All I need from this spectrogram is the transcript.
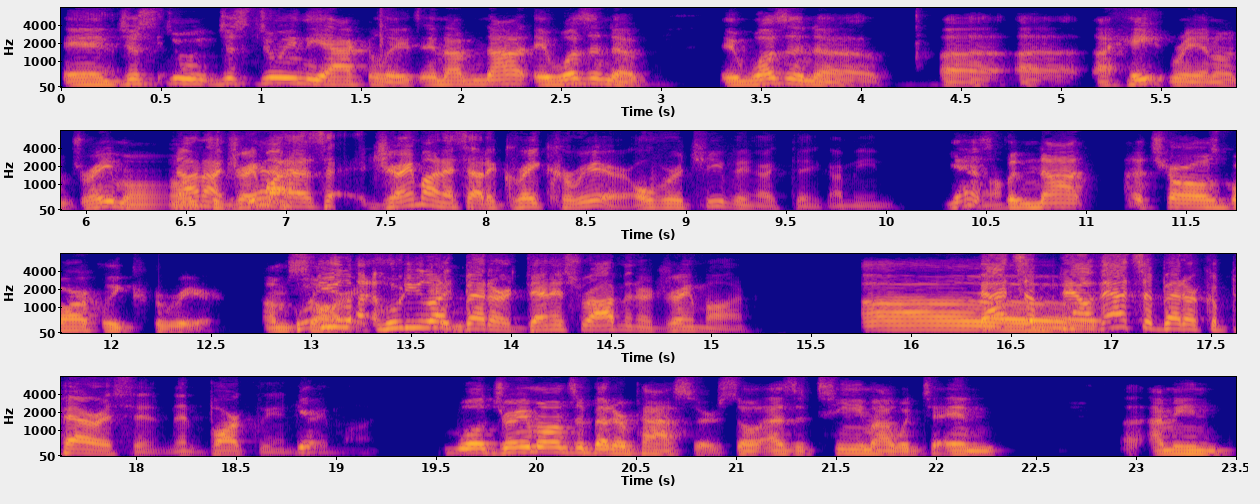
and just doing just doing the accolades. And I'm not. It wasn't a. It wasn't a a, a, a hate rant on Draymond. No, no, Draymond yeah, has Draymond has had a great career, overachieving. I think. I mean, yes, know? but not a Charles Barkley career. I'm who do sorry. you like, who do you like better, Dennis Rodman or Draymond? Uh, That's a now that's a better comparison than Barkley and. Draymond. well, Draymond's a better passer. So as a team, I would. T- and uh, I mean,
